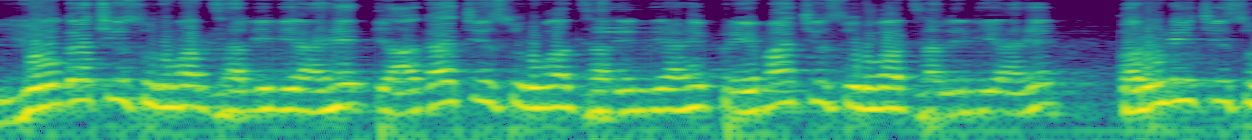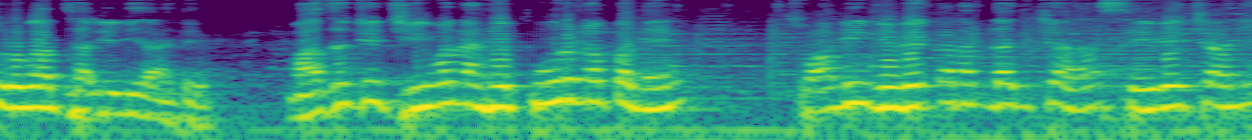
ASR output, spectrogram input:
योगाची सुरुवात झालेली आहे त्यागाची सुरुवात झालेली आहे प्रेमाची सुरुवात झालेली आहे करुणेची सुरुवात झालेली आहे. माझं जे जीवन आहे पूर्णपणे स्वामी विवेकानंदांच्या सेवेच्या आणि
